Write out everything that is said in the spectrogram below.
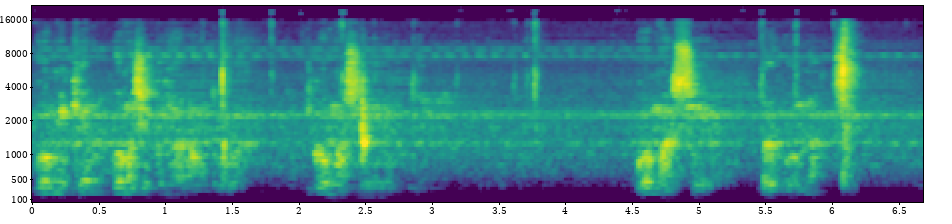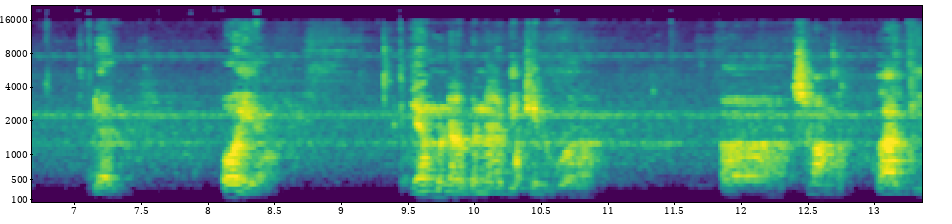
Gua mikir gua masih punya orang tua. Gua masih gua masih berguna. Dan oh ya yang benar-benar bikin gua eh, semangat lagi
